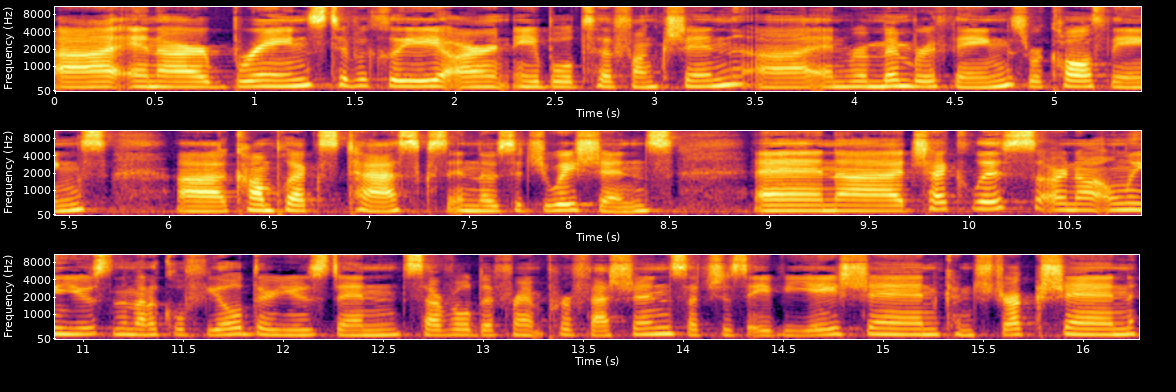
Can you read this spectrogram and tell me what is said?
uh, and our brains typically aren't able to function uh, and remember things, recall things, uh, complex tasks in those situations. And uh, checklists are not only used in the medical field, they're used in several different professions such as aviation, construction,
